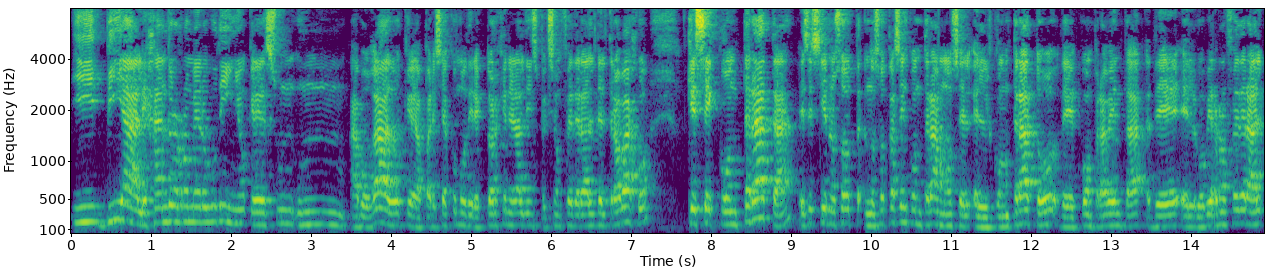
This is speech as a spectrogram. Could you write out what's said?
y vía Alejandro Romero Gudiño, que es un, abogado que aparecía como director general de Inspección Federal del Trabajo, que se contrata, es decir, nosotras, nosotras encontramos el, contrato de compra-venta del gobierno federal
